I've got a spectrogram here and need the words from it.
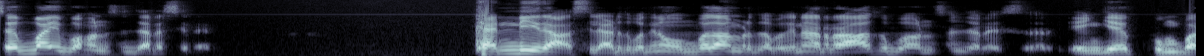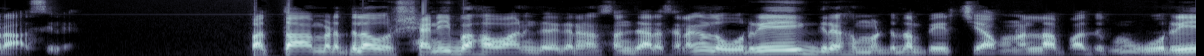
செவ்வாய் பகவான் சஞ்சாரம் செய்யறாரு கன்னி ராசியில அடுத்து பாத்தீங்கன்னா ஒன்பதாம் இடத்துல பாத்தீங்கன்னா ராகு பகவான் சஞ்சாரம் செய்யறாரு எங்க கும்பராசில பத்தாம் இடத்துல ஒரு சனி பகவான்கிற கிரகம் சஞ்சாரம் செய்யறாங்க இல்ல ஒரே கிரகம் மட்டும் தான் பயிற்சி ஆகும். நல்லா பாத்துக்கணும் ஒரே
